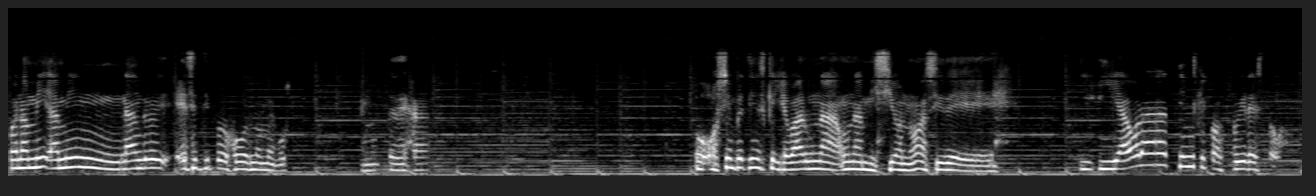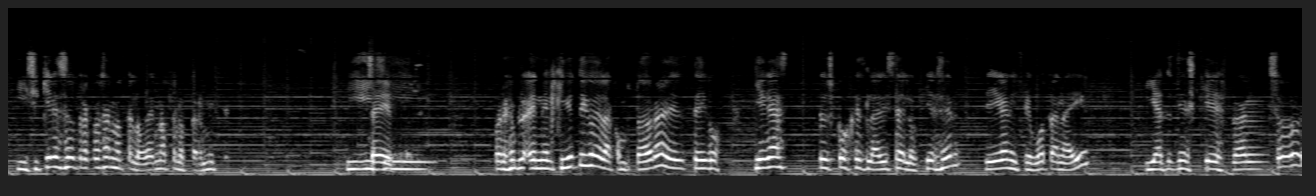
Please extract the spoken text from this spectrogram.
Bueno, a mí, a mí en Android ese tipo de juegos no me gusta. no te deja o, siempre tienes que llevar una, una misión, ¿no? Así de... Y, ahora tienes que construir esto. Y si quieres hacer otra cosa, no te lo no te lo permite. Y por ejemplo, en el que yo te digo de la computadora, te digo, llegas, tú escoges la lista de lo que quieres hacer, te llegan y te botan ahí, y ya tú tienes que explorar eso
